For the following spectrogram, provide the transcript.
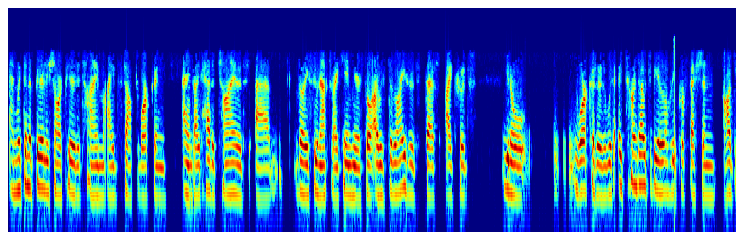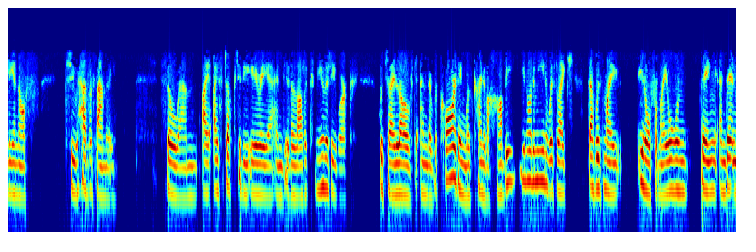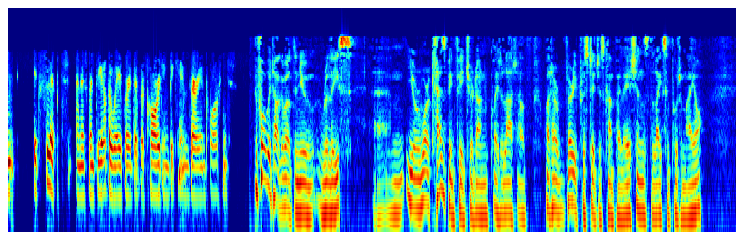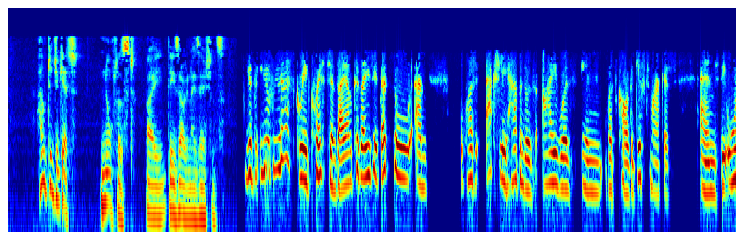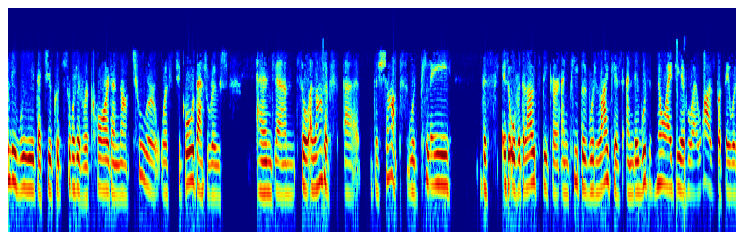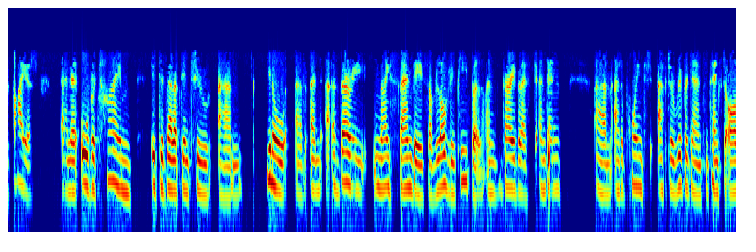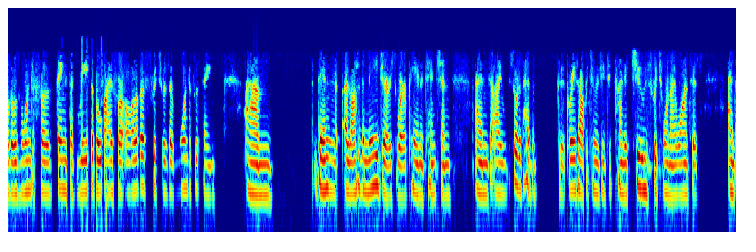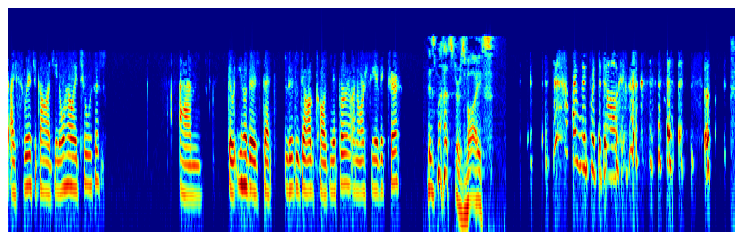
and within a fairly short period of time, I'd stopped working and I'd had a child um, very soon after I came here. So I was delighted that I could, you know, work at it. With it turned out to be a lovely profession, oddly enough, to have a family. So um, I, I stuck to the area and did a lot of community work, which I loved. And the recording was kind of a hobby. You know what I mean? It was like that was my, you know, for my own thing. And then it flipped and it went the other way where the recording became very important. Before we talk about the new release, um, your work has been featured on quite a lot of what are very prestigious compilations, the likes of Putumayo. How did you get noticed by these organisations? You've, you've asked great questions. I am because I usually that's so. Um, what actually happened was I was in what's called the gift market and the only way that you could sort of record and not tour was to go that route. And um, so a lot of uh, the shops would play this it over the loudspeaker, and people would like it, and they would have no idea who I was, but they would buy it. And uh, over time, it developed into, um, you know, a, a, a very nice fan base of lovely people. I'm very blessed. And then um, at a point after Riverdance, and thanks to all those wonderful things that raised the profile for all of us, which was a wonderful thing. Um, then a lot of the majors were paying attention, and I sort of had the, the great opportunity to kind of choose which one I wanted. And I swear to God, you know how I chose it? Um, you know, there's that little dog called Nipper on RCA Victor. His master's voice. I went with the dog. so.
